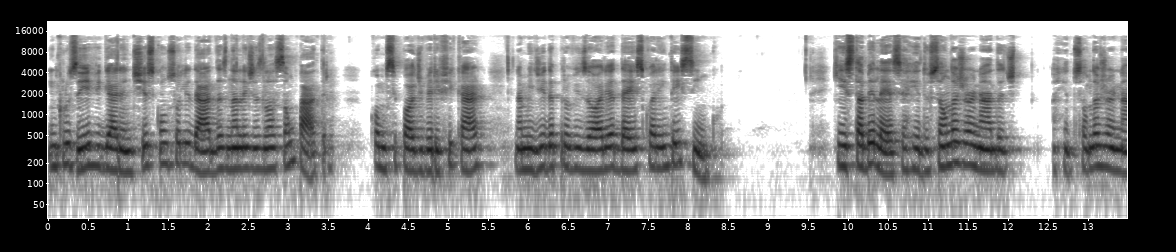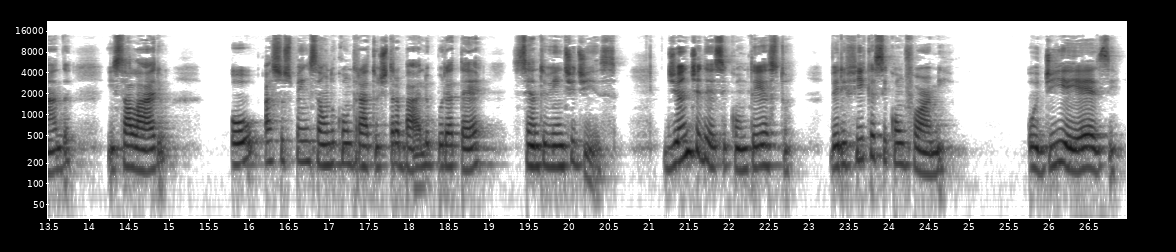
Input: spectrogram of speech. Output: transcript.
inclusive garantias consolidadas na legislação pátria, como se pode verificar na medida provisória 1045, que estabelece a redução da jornada, de, a redução da jornada e salário ou a suspensão do contrato de trabalho por até 120 dias. Diante desse contexto, verifica-se conforme o DIEESE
